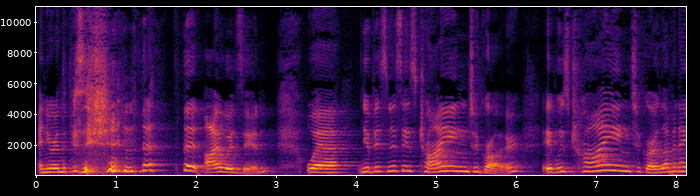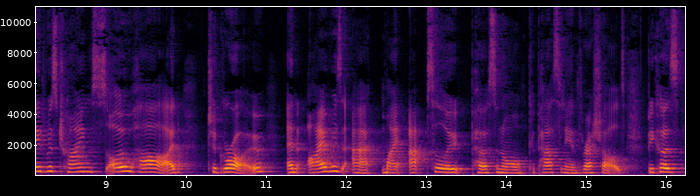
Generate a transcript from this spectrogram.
and you're in the position that I was in, where your business is trying to grow, it was trying to grow. Lemonade was trying so hard to grow, and I was at my absolute personal capacity and threshold because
